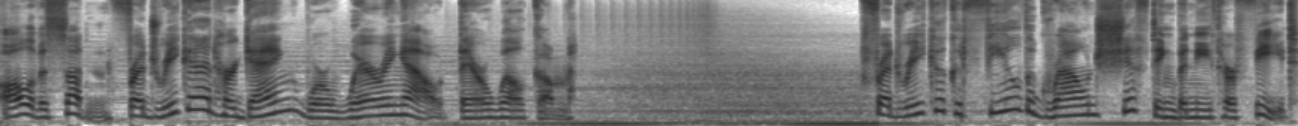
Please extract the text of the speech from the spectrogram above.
All of a sudden, Frederica and her gang were wearing out their welcome. Frederica could feel the ground shifting beneath her feet.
